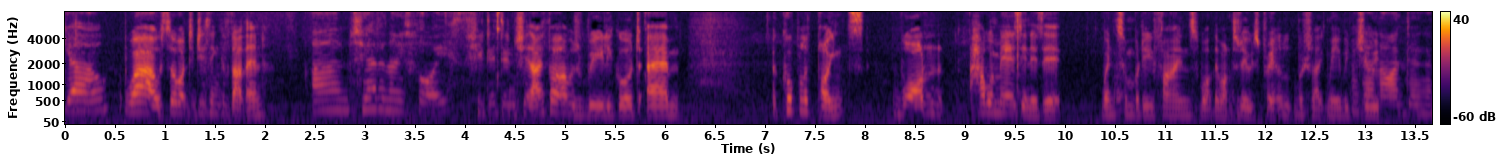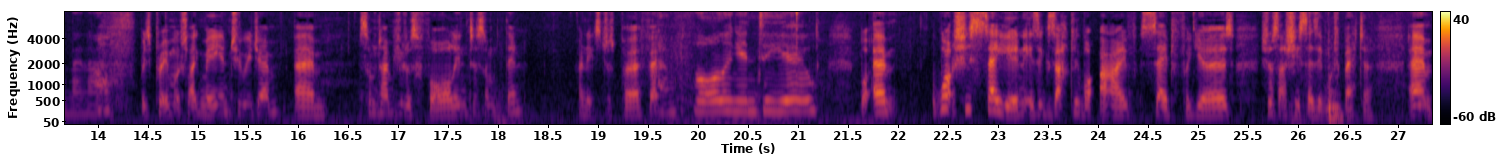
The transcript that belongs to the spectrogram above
Yo, Wow, so what did you think of that then? um, she had a nice voice. She did, didn't she? I thought that was really good. Um, a couple of points. One, how amazing is it when somebody finds what they want to do? It's pretty much like maybe I don't Chewy. know, I'm doing it now. But it's pretty much like me and Chewigem. Um, sometimes you just fall into something, and it's just perfect. I'm falling into you. But um, what she's saying is exactly what I've said for years. It's just that she says it much better. Um,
